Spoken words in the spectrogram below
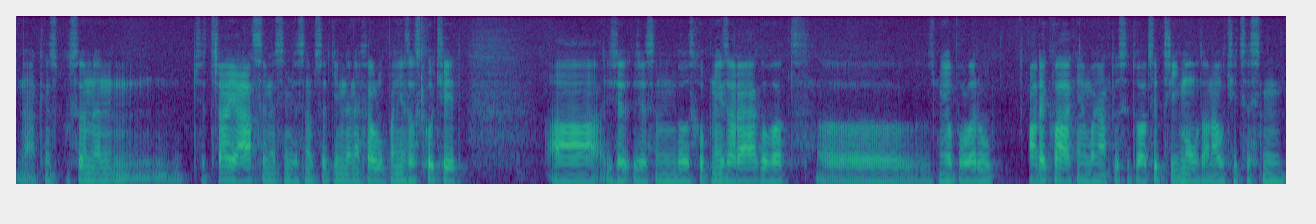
nějakým způsobem, ne, že třeba já si myslím, že jsem se tím nenechal úplně zaskočit a že, že jsem byl schopný zareagovat z mého pohledu adekvátně nebo nějak tu situaci přijmout a naučit se s ní,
